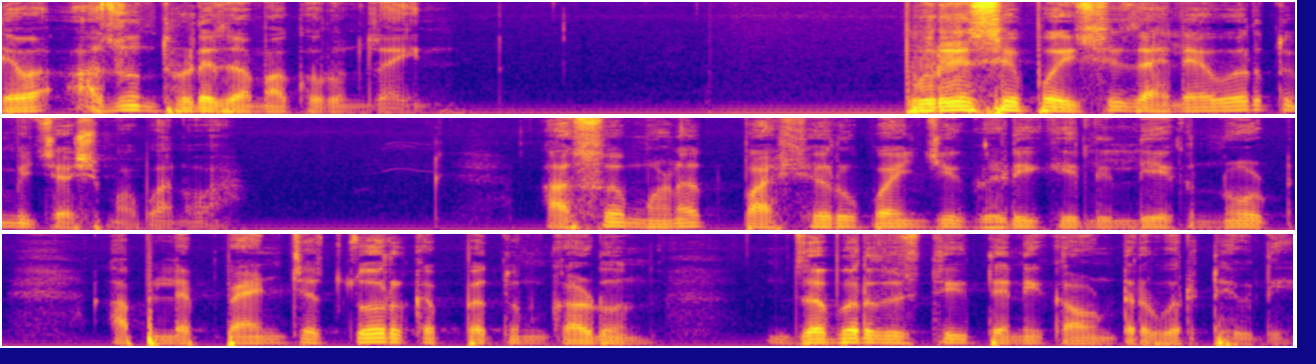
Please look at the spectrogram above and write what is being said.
तेव्हा अजून थोडे जमा करून जाईन. पुरेसे पैसे झाल्यावर तुम्ही चष्मा बनवा. असं म्हणत पाचशे रुपयांची घडी केलेली एक नोट आपल्या पॅन्टच्या चोर कप्प्यातून काढून जबरदस्ती त्यांनी काउंटरवर ठेवली.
